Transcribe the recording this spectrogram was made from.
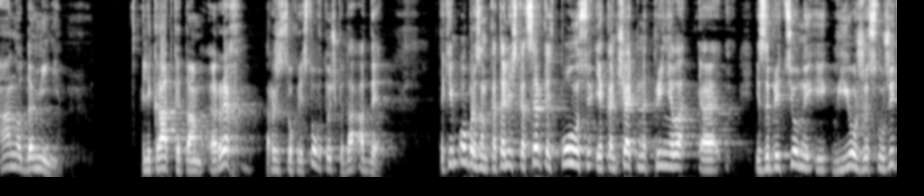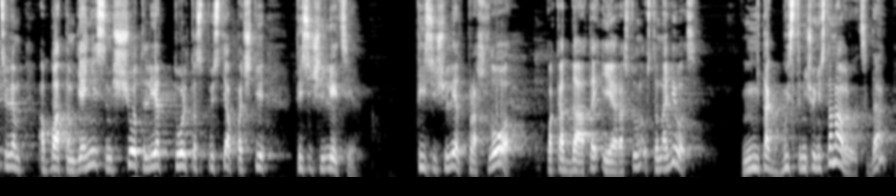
«Anno Domini», или кратко там «Рех», Рождество Христово, точка, да, АД. Таким образом, католическая церковь полностью и окончательно приняла э, изобретенный в ее же служителем аббатом Дионисием счет лет только спустя почти тысячелетие. Тысячи лет прошло, пока дата и эра установилась. Не так быстро ничего не устанавливается, да?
